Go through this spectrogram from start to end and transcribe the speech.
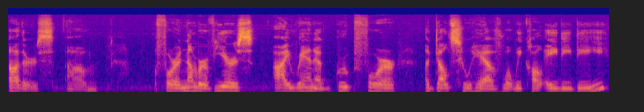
others. Um, for a number of years, I ran a group for adults who have what we call ADD.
